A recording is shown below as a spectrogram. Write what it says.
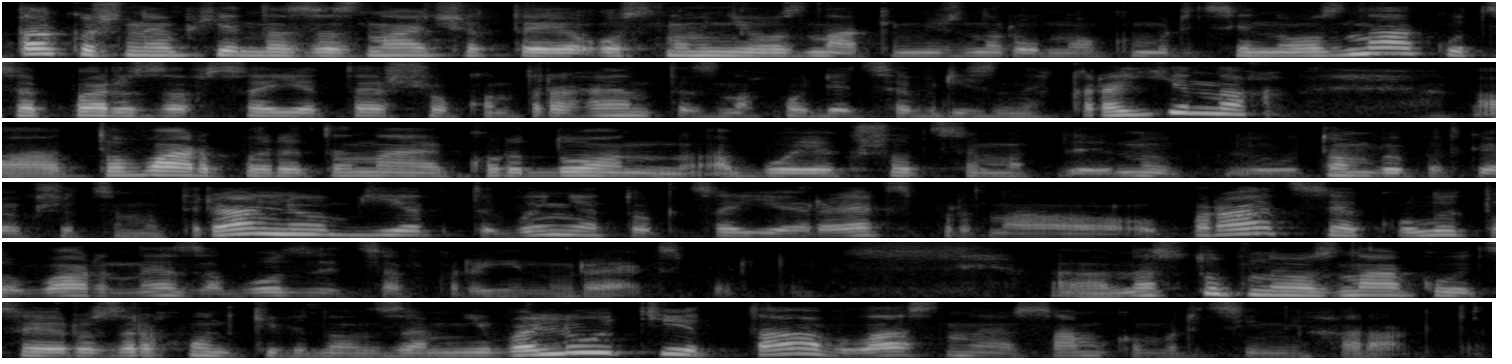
Також необхідно зазначити основні ознаки міжнародного комерційного знаку. Це перш за все є те, що контрагенти знаходяться в різних країнах. Товар перетинає кордон, або якщо це ну, у тому випадку, якщо це матеріальний об'єкт, виняток це є реекспортна операція, коли товар не завозиться в країну реекспорту. Наступною ознакою це розрахунки в іноземній валюті та власне сам комерційний характер.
